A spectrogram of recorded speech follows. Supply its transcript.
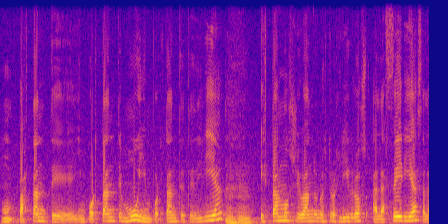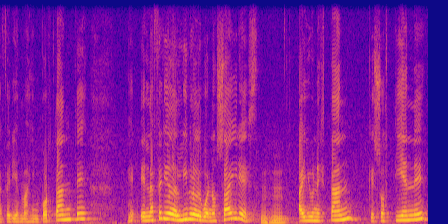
bastante importante, muy importante te diría. Estamos llevando nuestros libros a las ferias, a las ferias más importantes. En la Feria del Libro de Buenos Aires hay un stand que sostiene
